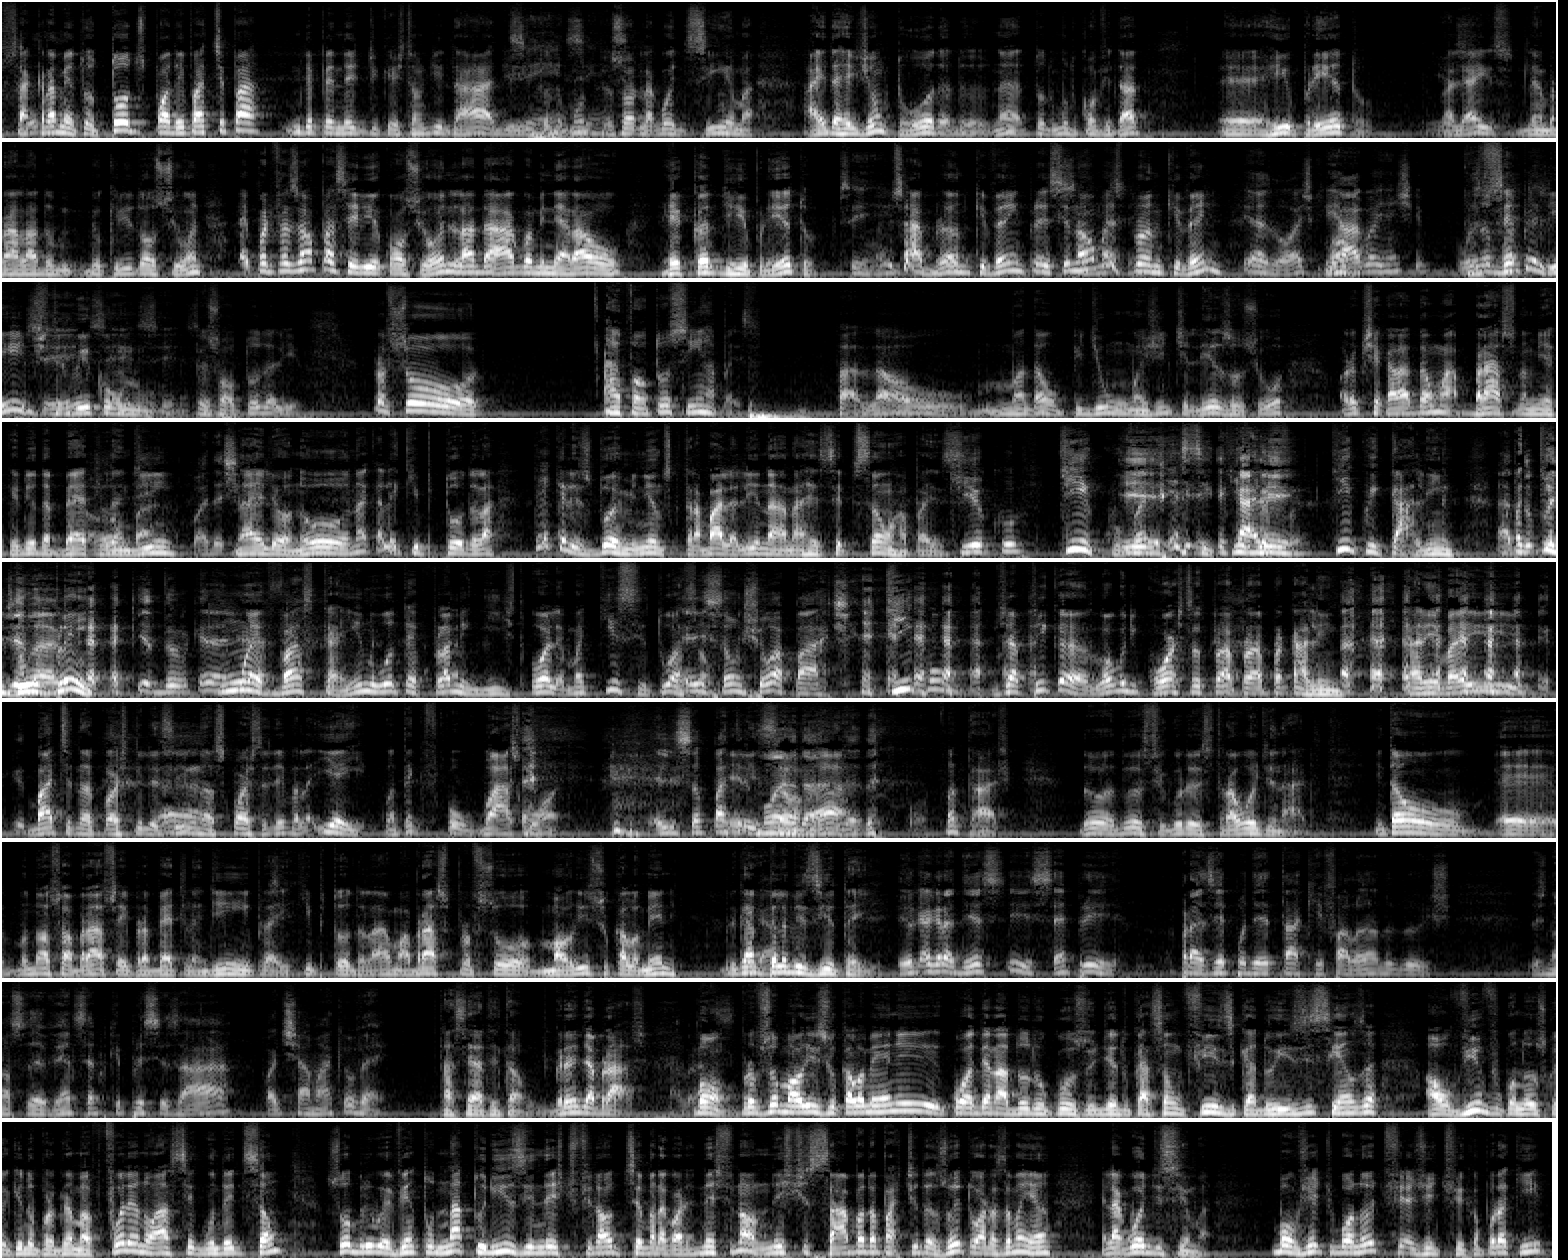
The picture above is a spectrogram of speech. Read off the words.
Sacramento. Todos podem participar, independente de questão de idade, sim, todo mundo, sim, pessoal sim. de Lagoa de Cima, aí da região toda, do, né, todo mundo convidado. É, Rio Preto, Isso. aliás, lembrar lá do meu querido Alcione. Aí pode fazer uma parceria com o Alcione lá da água mineral Recanto de Rio Preto. Sim. Quem sabe, ano que vem, para esse sim, não, mas para o ano que vem. É lógico, que água a gente usa Sempre muito. ali, distribuir com o pessoal todo ali. Professor. Ah, faltou sim, rapaz. Falar o, mandar um, pedir uma gentileza ao senhor a hora que chegar lá, dá um abraço na minha querida Beth Opa, Landim, na Eleonor, naquela equipe toda lá. Tem aqueles dois meninos que trabalham ali na, na recepção, rapaz. Kiko. Kiko, e, esse Kiko, e Carlinho. Kiko e Carlinho. A rapaz, dupla que dupla, hein? que dupla. Um é vascaíno, o outro é flamenguista. Olha, mas que situação. Eles são um show à parte. Kiko já fica logo de costas para Carlinho. Carlinho vai e bate na costa dele assim, ah. nas costas dele e fala, e aí, quanto é que ficou o Vasco ontem? Eles são patrimônio Eles são, da, ah, da, da... Pô, Fantástico. Du duas figuras extraordinárias. Então, é, o nosso abraço aí para Beth Landim, para a equipe toda lá. Um abraço, professor Maurício Calomene. Obrigado, Obrigado, pela visita aí. Eu que agradeço e sempre um prazer poder estar aqui falando dos, dos nossos eventos. Sempre que precisar, pode chamar que eu venho. Tá certo, então. Grande abraço. abraço. Bom, professor Maurício Calomene, coordenador do curso de Educação Física do Senza, ao vivo conosco aqui no programa Folha no Ar, segunda edição, sobre o evento Naturize neste final de semana agora. Neste final, neste sábado, a partir das 8 horas da manhã, em Lagoa de Cima. Bom, gente, boa noite. A gente fica por aqui.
